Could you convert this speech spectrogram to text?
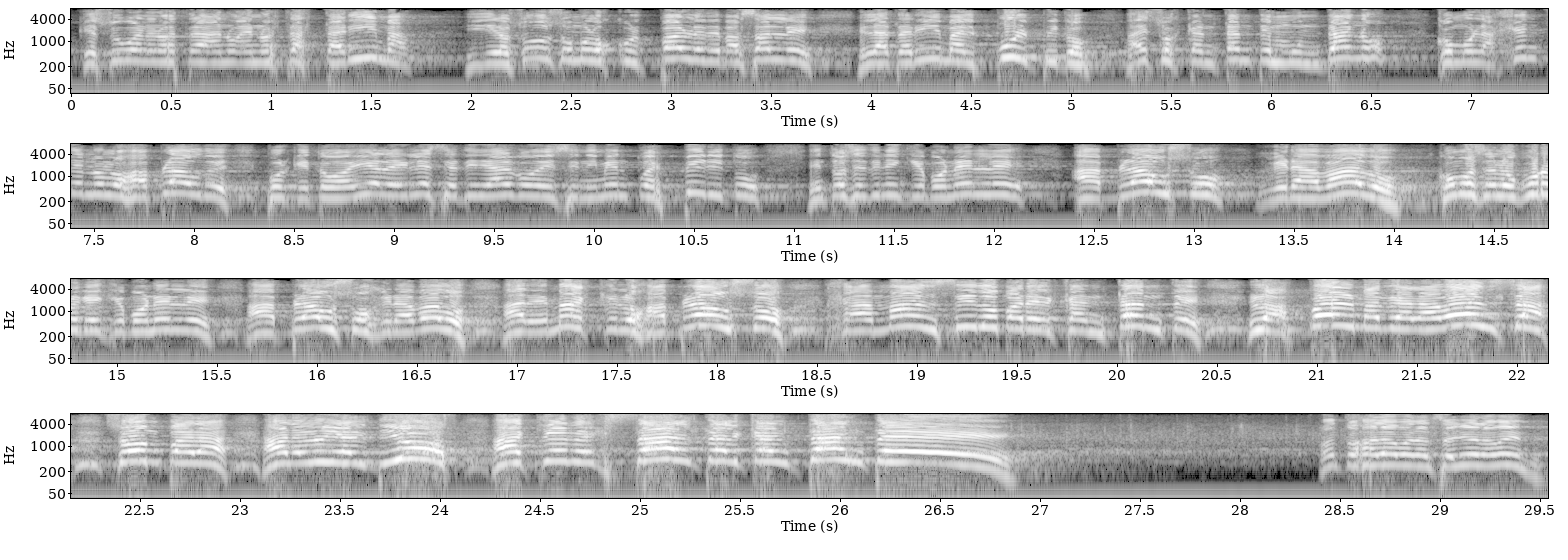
que suben a, nuestra, a nuestras tarimas, y nosotros somos los culpables de pasarle en la tarima, el púlpito, a esos cantantes mundanos, como la gente no los aplaude, porque todavía la iglesia tiene algo de discernimiento espíritu, entonces tienen que ponerle aplausos grabados. ¿Cómo se le ocurre que hay que ponerle aplausos grabados? Además que los aplausos jamás han sido para el cantante, las palmas de alabanza son para, aleluya, el Dios a quien exalta el cantante. ¿Cuántos alaban al Señor? Amén.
